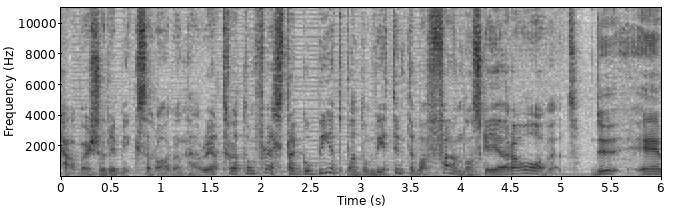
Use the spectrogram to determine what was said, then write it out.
covers och remixar av den här. Och jag tror att de flesta går bet på att de vet inte vad fan de ska göra av det. Du, eh,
